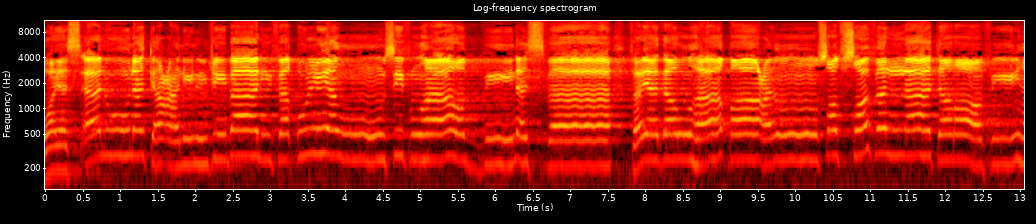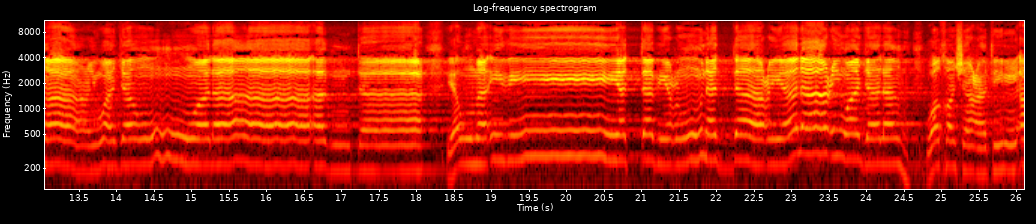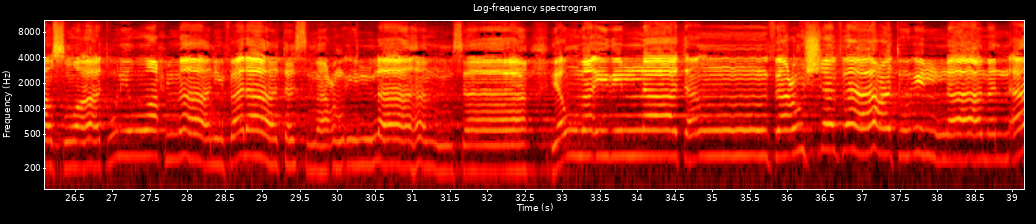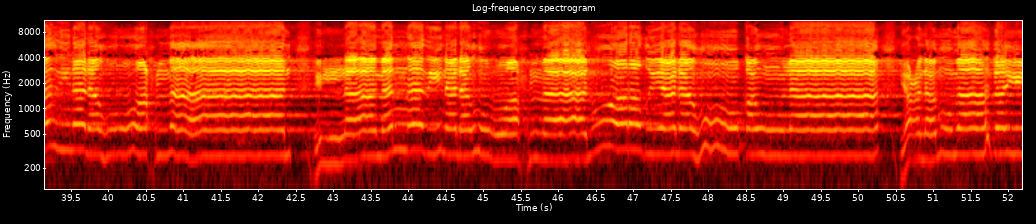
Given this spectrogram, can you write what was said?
ويسألونك عن الجبال فقل ينسفها ربي نسفا فيذرها قاعا صفصفا لا ترى فيها عوجا ولا أبتا يومئذ يتبعون الداعي لا عوج له وخشعت الأصوات للرحمن فلا تسمع إلا همسا. يومئذ لا تنفع الشفاعة إلا من أذن له الرحمن. إلا من أذن له الرحمن ورضي له قولا. يعلم ما بين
